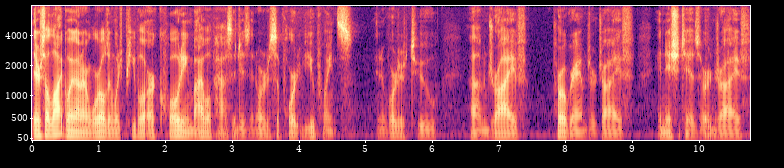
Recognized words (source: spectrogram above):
there's a lot going on in our world in which people are quoting Bible passages in order to support viewpoints, in order to um, drive programs or drive initiatives or drive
